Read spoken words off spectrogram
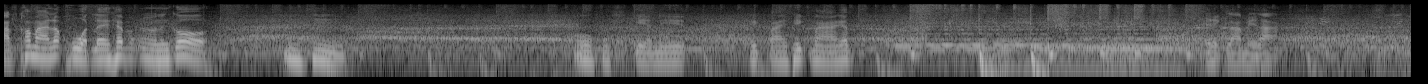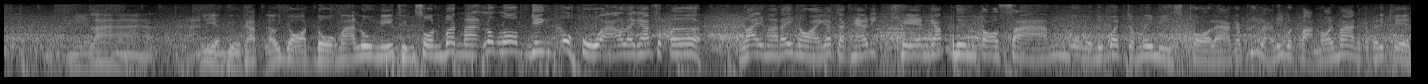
ตัดเข้ามาแล้วขวดเลยครับยามเลนโก้อื้อหือโอ้โหเกมนี้พลิกไปพลิกมาครับ ลาเมล่า เมล่าหาเหลี่ยมอยู่ครับ แล้วหยอดโด่งมาลูกนี้ถึงโซนเบิ้ลมาโล่งๆยิง โอ้โหเอาเลยครับสเปอร์ ไล่มาได้หน่อยครับจากแฮร์รี่เคนครับ1ต่อ 3 โอ้โห นึกว่าจะไม่มีสกอร์แล้วครับครึ่งหลังนี่บทบาทน้อยมากนะครับแฮร์รี่เคน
